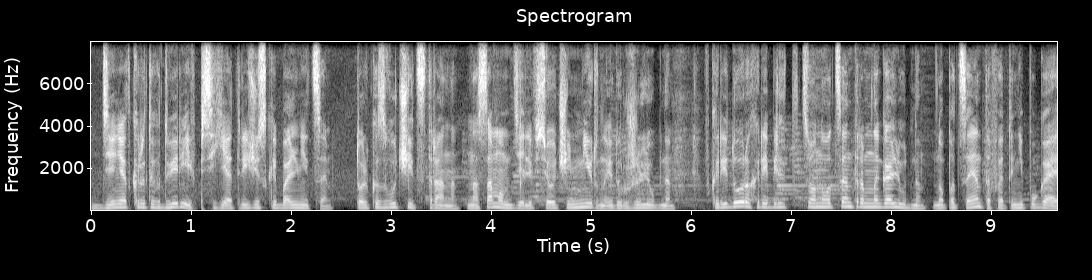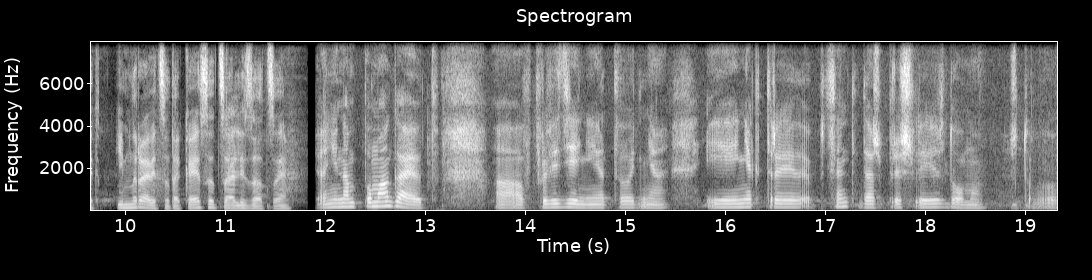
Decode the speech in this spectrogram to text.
День открытых дверей в психиатрической больнице. Только звучит странно. На самом деле все очень мирно и дружелюбно. В коридорах реабилитационного центра многолюдно, но пациентов это не пугает. Им нравится такая социализация. Они нам помогают а, в проведении этого дня. И некоторые пациенты даже пришли из дома чтобы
